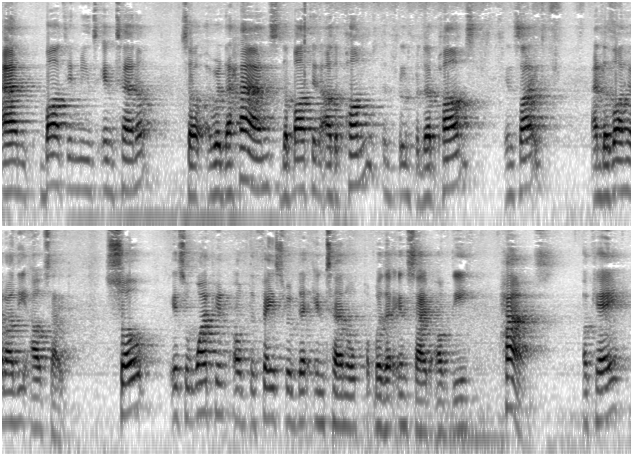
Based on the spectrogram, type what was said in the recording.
and batin means internal. So with the hands, the batin are the palms, the palms inside, and the zahir are the outside. So it's a wiping of the face with the internal with the inside of the hands. Okay?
